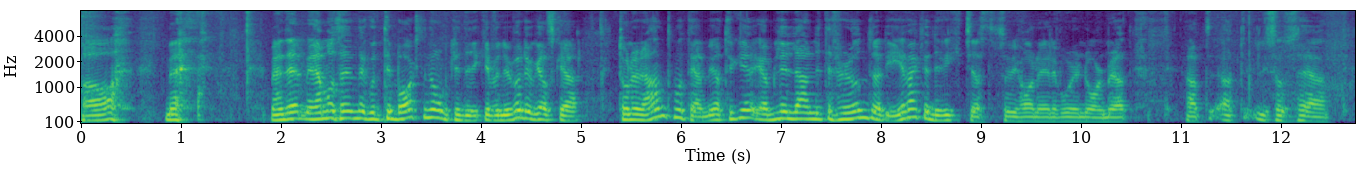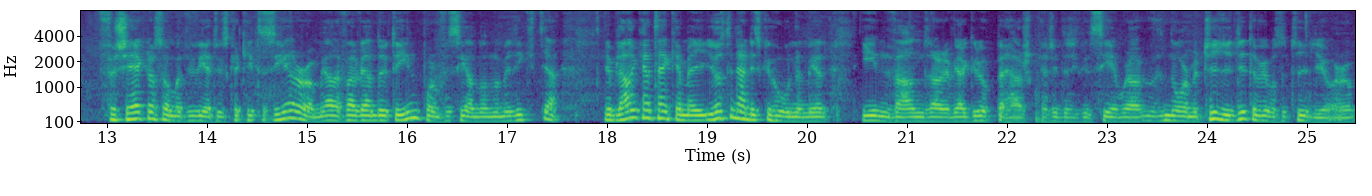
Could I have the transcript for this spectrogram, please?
Ja, men, men, det, men jag måste gå tillbaka till normkritiken. För nu var du ganska tolerant mot den. Men jag, tycker, jag blir lite förundrad. Det är verkligen det viktigaste som vi har när det gäller våra normer. Att, att, att liksom säga försäkra oss om att vi vet hur vi ska kritisera dem. I alla fall vända ut och in på dem för att se om de är riktiga. Ibland kan jag tänka mig, just den här diskussionen med invandrare, vi har grupper här som kanske inte riktigt ser våra normer tydligt och vi måste tydliggöra dem.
